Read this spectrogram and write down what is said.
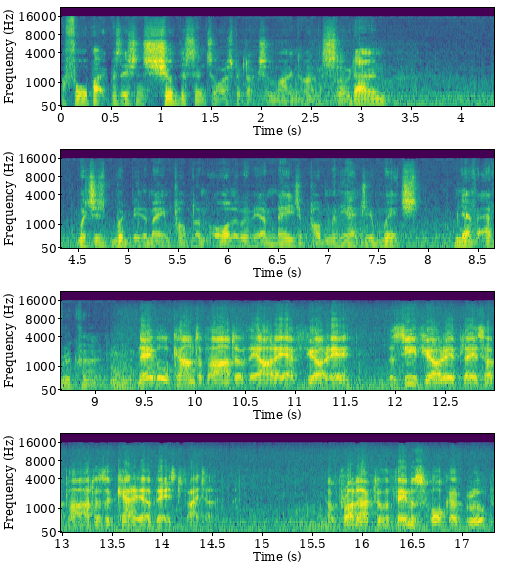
a fallback position should the Centaurus production line either slow down, which is, would be the main problem, or there would be a major problem with the engine, which never ever occurred. Naval counterpart of the RAF Fury, the Sea Fury plays her part as a carrier-based fighter. A product of the famous Hawker Group,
